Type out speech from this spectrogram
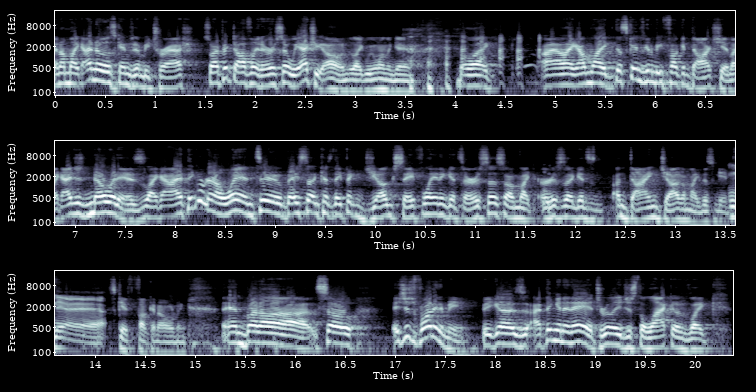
and I'm like, I know this game's gonna be trash. So I picked offlane Ursa. We actually owned, like we won the game. but like, I like I'm like this game's gonna be fucking dog shit. Like I just know it is. Like I think we're gonna win too, based on because they picked Jug safe lane against Ursa. So I'm like Ursa against Undying Jug. I'm like this game. Yeah, yeah, yeah. This game's fucking owning. And but uh, so it's just funny to me because I think in NA it's really just the lack of like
